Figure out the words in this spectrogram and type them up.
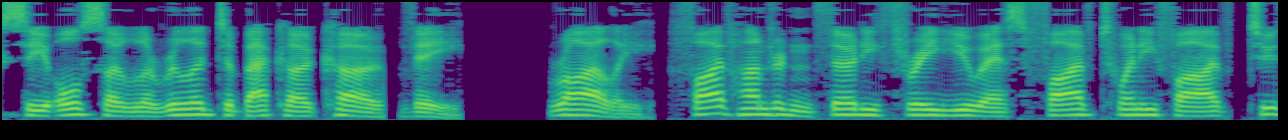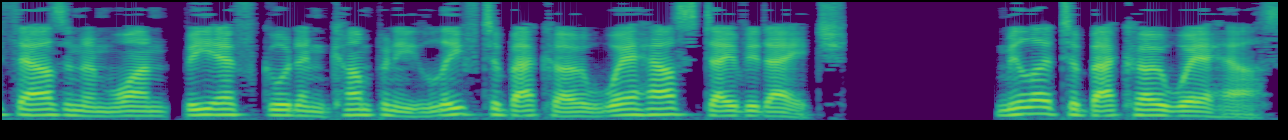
See also Lorillard Tobacco Co. v. Riley, 533 US 525 2001 BF Good Company Leaf Tobacco Warehouse David H. Miller Tobacco Warehouse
